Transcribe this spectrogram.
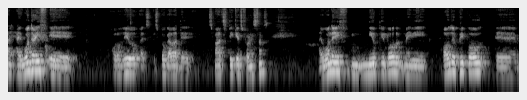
I, I, wonder if uh, all of you spoke about the smart speakers for instance i wonder if new people maybe older people uh,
